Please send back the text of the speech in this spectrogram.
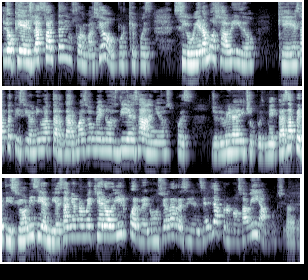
lo que es la falta de información, porque pues si hubiéramos sabido que esa petición iba a tardar más o menos 10 años, pues yo le hubiera dicho, pues meta esa petición y si en 10 años no me quiero ir, pues renuncio a la residencia ya, pero no sabíamos. Claro.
